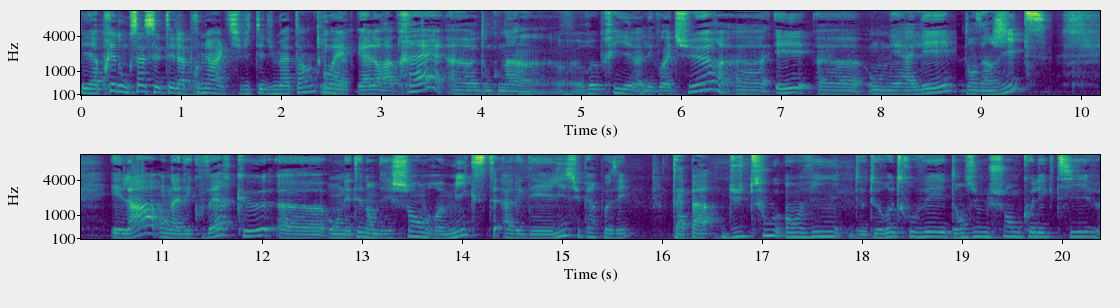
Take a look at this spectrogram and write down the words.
Et après, donc ça, c'était la première activité du matin. Et Ouais. Et alors après, euh, donc on a euh, repris euh, les voitures euh, et euh, on est allé dans un gîte. Et là, on a découvert que on était dans des chambres mixtes avec des lits superposés. T'as pas du tout envie de te retrouver dans une chambre collective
